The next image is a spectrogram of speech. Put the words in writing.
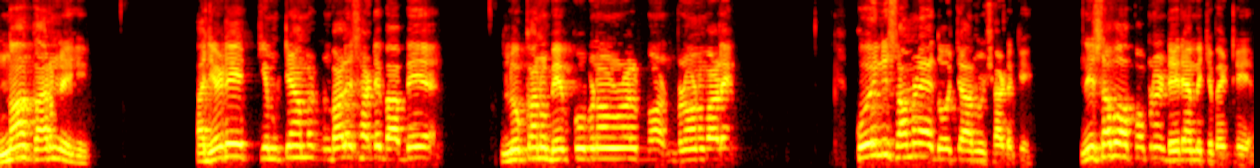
ਨਾ ਕਰਨ ਇਹ। ਆ ਜਿਹੜੇ ਚਿਮਟਿਆਂ ਵਾਲੇ ਸਾਡੇ ਬਾਬੇ ਐ ਲੋਕਾਂ ਨੂੰ ਬੇਵਕੂਫ ਬਣਾਉਣ ਵਾਲੇ ਬਣਾਉਣ ਵਾਲੇ, ਕੋਈ ਨਹੀਂ ਸਾਹਮਣੇ ਆਏ ਦੋ ਚਾਰ ਨੂੰ ਛੱਡ ਕੇ, ਨਹੀਂ ਸਭ ਆਪ ਆਪਣੇ ਡੇਰਿਆਂ ਵਿੱਚ ਬੈਠੇ ਆ।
